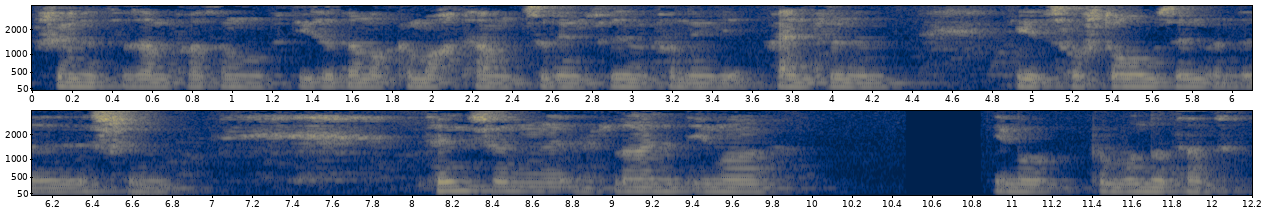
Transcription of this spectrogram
schöne Zusammenfassung, die sie da noch gemacht haben zu den Filmen von den Einzelnen, die jetzt verstorben sind. Und äh, ist schon, sind schon Leute, die man immer bewundert hat.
